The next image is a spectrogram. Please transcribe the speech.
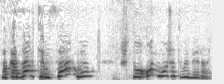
показав тем самым, что он может выбирать.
